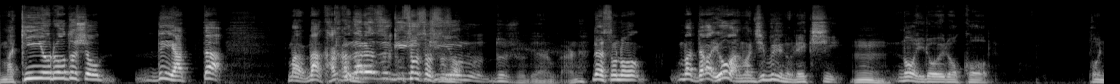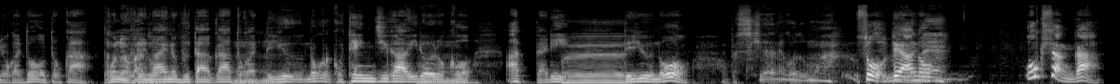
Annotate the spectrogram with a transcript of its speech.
まあ金曜ロードショーでやった、まあまあ必ず金曜ロードショーでやるからね。だからその、まあだから要はまあジブリの歴史のいろいろこう、ポニョがどうとか、ポニョがどう前の豚がとかっていうのが、こう、展示がいろいろこう、あったり、っていうのを、やっぱ好きだね、子供は。そう。で、あの、奥さんが、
